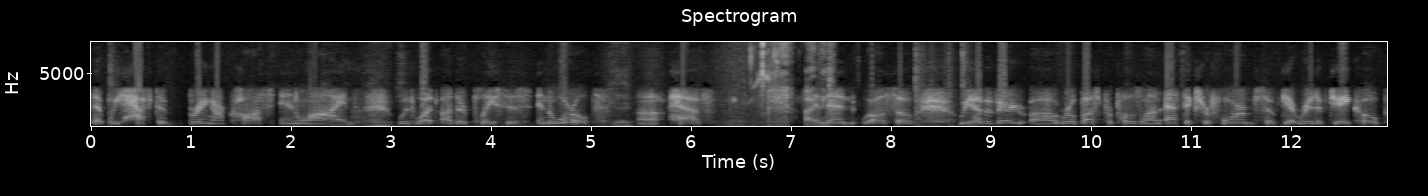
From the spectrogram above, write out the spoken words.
that we have to bring our costs in line with what other places in the world uh, have. I and then also, we have a very uh, robust proposal on ethics reform. So get rid of JCOPE,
